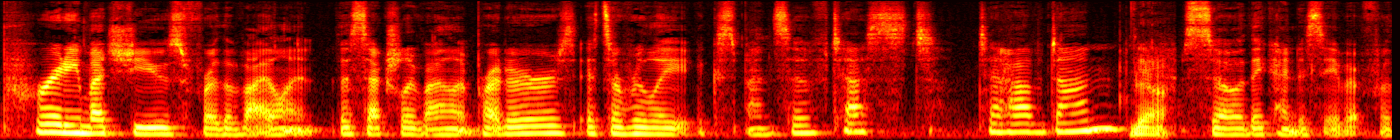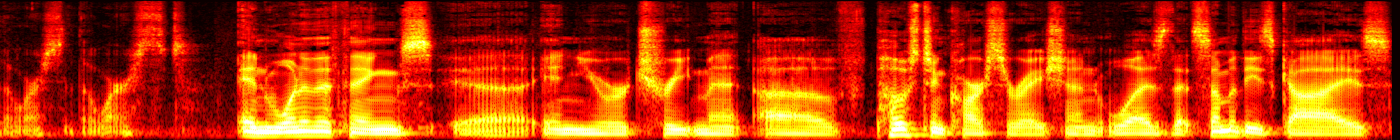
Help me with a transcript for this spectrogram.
pretty much used for the violent, the sexually violent predators. It's a really expensive test to have done. Yeah. So they kind of save it for the worst of the worst. And one of the things uh, in your treatment of post incarceration was that some of these guys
